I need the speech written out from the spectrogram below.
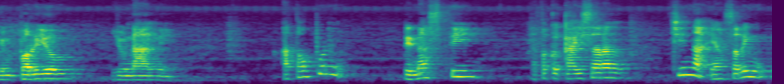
imperium Yunani ataupun dinasti atau kekaisaran Cina yang sering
